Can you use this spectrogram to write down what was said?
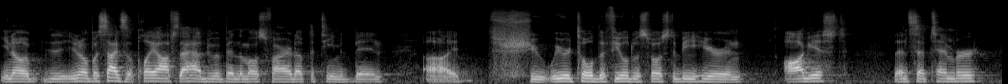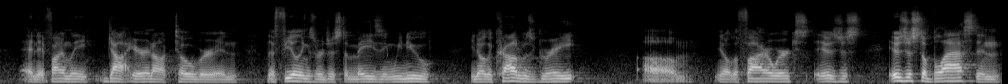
you know, you know, besides the playoffs, that had to have been the most fired up the team had been. Uh, shoot, we were told the field was supposed to be here in August, then September, and it finally got here in October, and the feelings were just amazing. We knew, you know, the crowd was great. Um, you know, the fireworks. It was just, it was just a blast, and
